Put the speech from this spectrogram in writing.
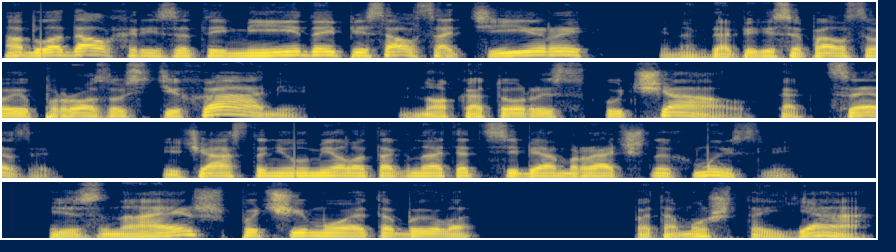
обладал Хризотемидой, писал сатиры, иногда пересыпал свою прозу стихами, но который скучал, как Цезарь, и часто не умел отогнать от себя мрачных мыслей. И знаешь, почему это было? Потому что я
